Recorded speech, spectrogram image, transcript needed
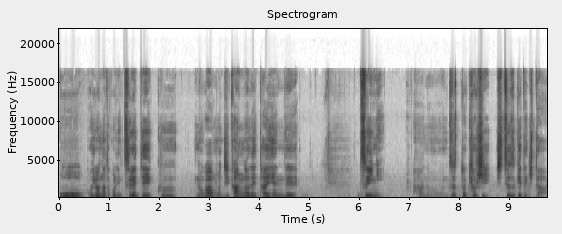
をこういろんなところに連れていくのがもう時間がね大変でついにあのずっと拒否し続けてきた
